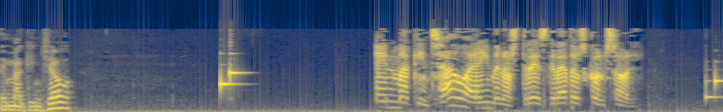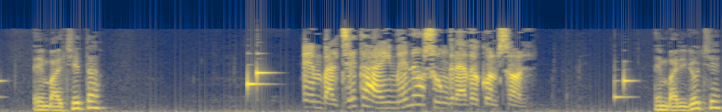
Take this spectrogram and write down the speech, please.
¿En Maquinchao? En Maquinchao hay menos 3 grados con sol. ¿En Balcheta? En Balcheta hay menos 1 grado con sol. ¿En Bariloche?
